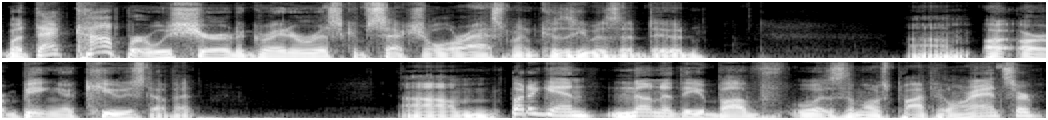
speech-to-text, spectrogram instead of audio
But that copper was sure at a greater risk of sexual harassment because he was a dude, um, or, or being accused of it. Um, but again, none of the above was the most popular answer.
